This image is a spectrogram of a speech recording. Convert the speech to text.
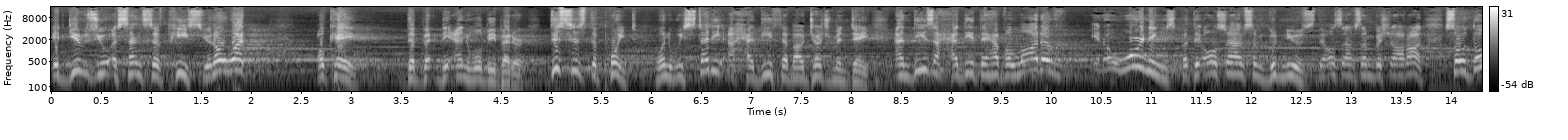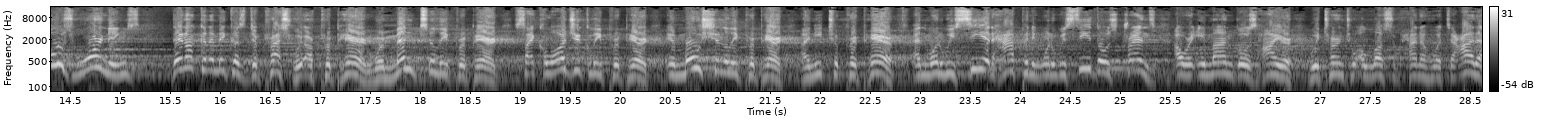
it gives you a sense of peace. You know what? Okay, the, the end will be better. This is the point when we study a hadith about Judgment Day. And these hadith, they have a lot of you know, warnings, but they also have some good news. They also have some basharat. So those warnings, they're not going to make us depressed. We are prepared. We're mentally prepared, psychologically prepared, emotionally prepared. I need to prepare. And when we see it happening, when we see those trends, our iman goes higher. We turn to Allah subhanahu wa ta'ala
